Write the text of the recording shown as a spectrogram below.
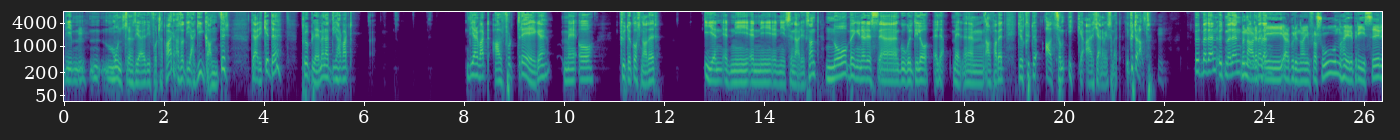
de monstrene de, de fortsatt var. Altså, de er giganter. Det er ikke det. Problemet er at de har vært De har vært altfor trege med å kutte kostnader i en, en, ny, en, ny, en ny scenario. ikke sant? Nå begynner det, uh, Google til å, eller med, um, Alphabet til å kutte alt som ikke er kjernevirksomhet. De kutter alt. Ut med den, ut med den. Men er det, fordi, er det på grunn av inflasjon, høyere priser,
